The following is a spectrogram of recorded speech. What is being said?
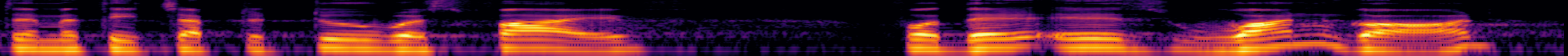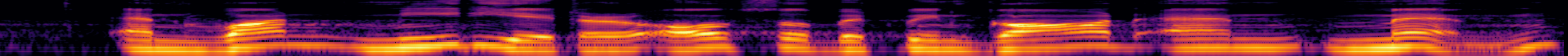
Timothy chapter 2, verse 5. For there is one God and one mediator also between God and men,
